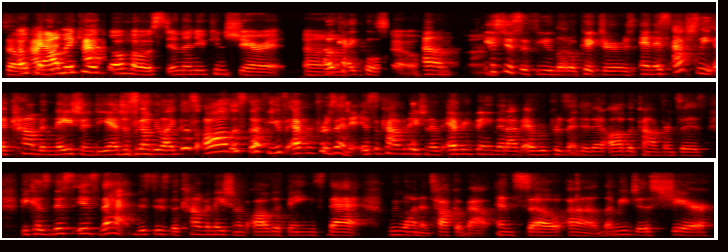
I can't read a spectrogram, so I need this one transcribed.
So okay, I will make you a co-host, and then you can share it. Um, okay, cool. So um, it's just a few little pictures, and it's actually a combination. D'Angela's gonna be like, "This all the stuff you've ever presented. It's a combination of everything that I've ever presented at all the conferences, because this is that. This is the combination of all the things that we want to talk about." And so, uh, let me just share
